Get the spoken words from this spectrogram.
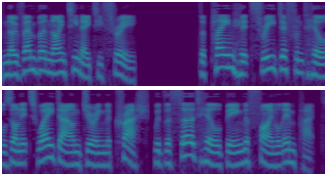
November 1983. The plane hit three different hills on its way down during the crash, with the third hill being the final impact.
